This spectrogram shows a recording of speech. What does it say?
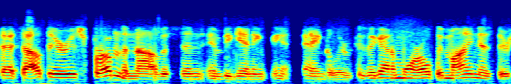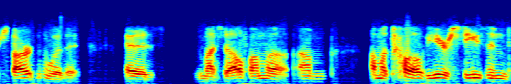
that's out there is from the novice and, and beginning angler because they got a more open mind as they're starting with it. As myself, I'm a I'm I'm a 12 year seasoned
